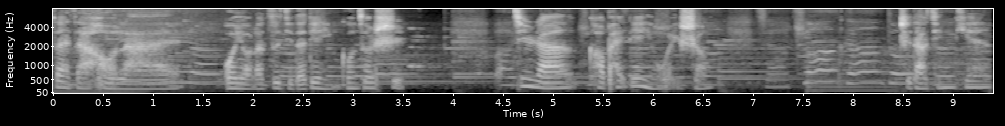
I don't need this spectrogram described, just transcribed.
再再后来，我有了自己的电影工作室，竟然靠拍电影为生。直到今天，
